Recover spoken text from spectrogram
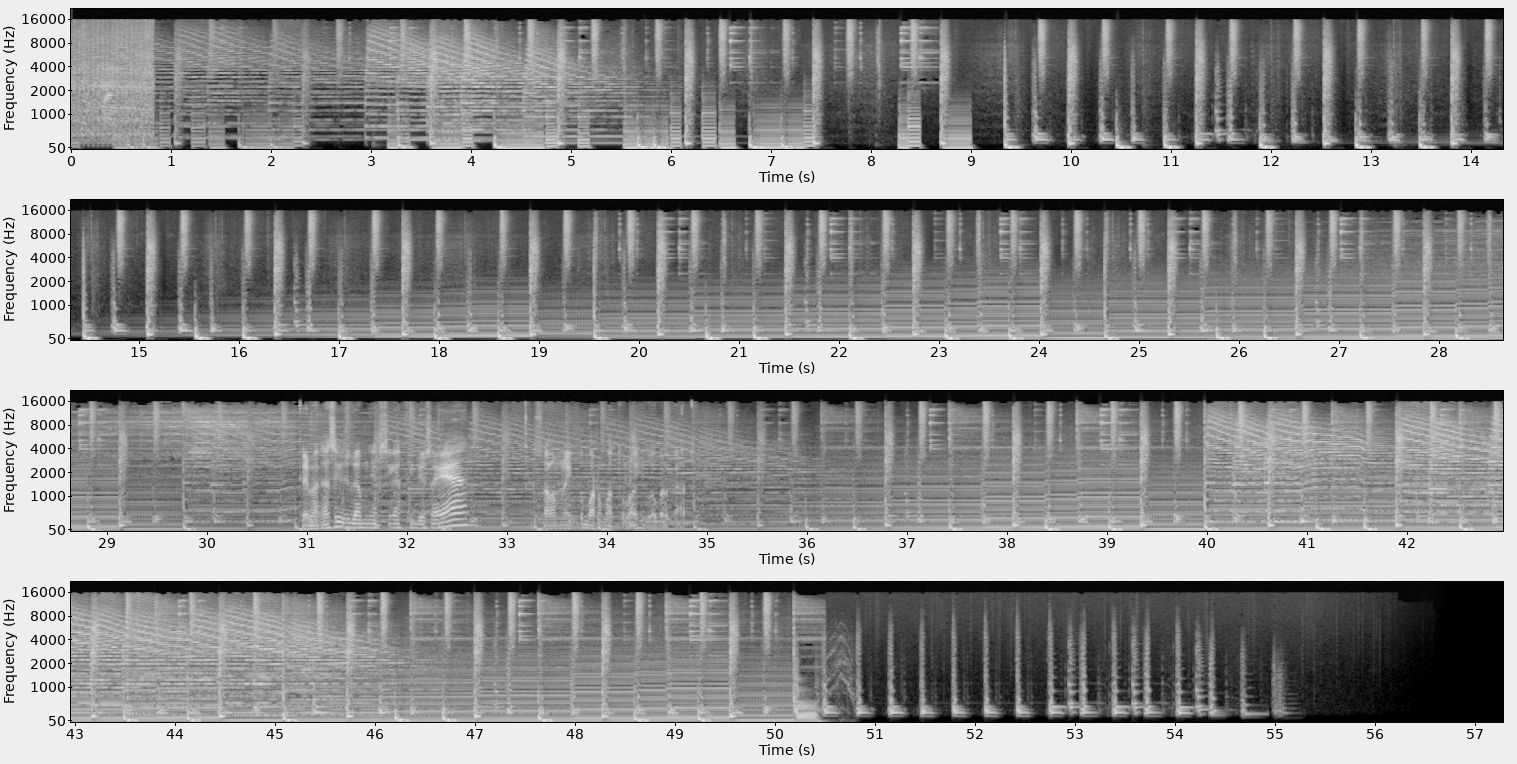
Terima kasih sudah menyaksikan video saya. Assalamualaikum warahmatullahi wabarakatuh.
